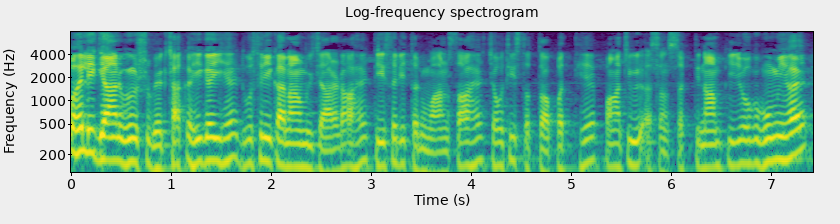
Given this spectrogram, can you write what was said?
पहली ज्ञान भूमि शुभेच्छा कही गई है, दूसरी का नाम विचारणा है, तीसरी तनुमानसा है, चौथी सत्वापत्ति है, पांचवी असंशक्ति नाम की योग भूमि है।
